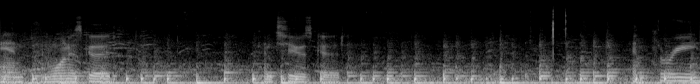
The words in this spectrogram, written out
And pin one is good. and two is good. And three.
